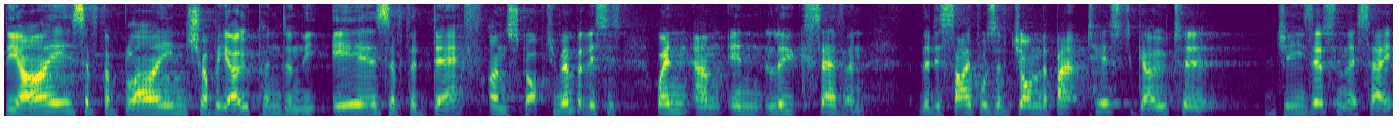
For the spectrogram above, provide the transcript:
the eyes of the blind shall be opened and the ears of the deaf unstopped. Remember, this is when um, in Luke 7, the disciples of John the Baptist go to Jesus and they say,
